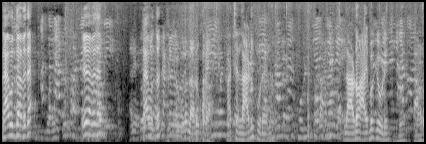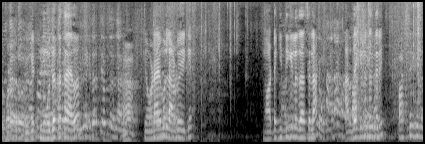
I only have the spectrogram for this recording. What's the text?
काय बोलतो अभेदा? ए अभेदा. काय बोलतो? लाडू खरा अच्छा लाडू फोडायला. लाडू आहे बघ केवढे मोदकच आहे बघ. केवढा आहे बघ लाडू एक एक. मोठं किती किलोचा असेल? अर्धा किलोचा तरी? पाचशे किलो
